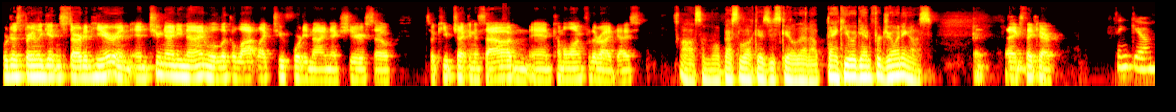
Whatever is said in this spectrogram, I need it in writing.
we're just barely getting started here, and and 299 will look a lot like 249 next year. So so keep checking us out and and come along for the ride, guys. Awesome. Well, best of luck as you scale that up. Thank you again for joining us. Thanks. Take care. Thank you.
